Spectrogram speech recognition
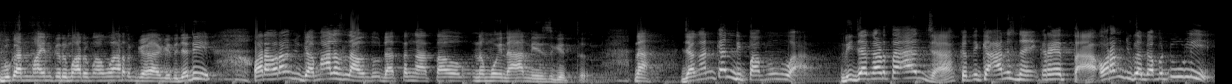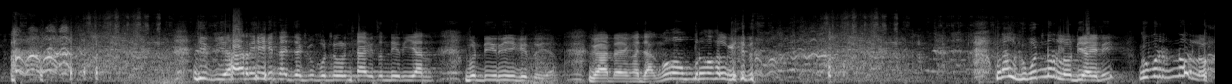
Bukan main ke rumah-rumah warga gitu. Jadi orang-orang juga males lah untuk datang atau nemuin Anies gitu. Nah, jangankan di Papua, di Jakarta aja ketika Anies naik kereta, orang juga nggak peduli. dibiarin aja gubernurnya sendirian berdiri gitu ya nggak ada yang ngajak ngobrol gitu padahal gubernur loh dia ini gubernur loh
